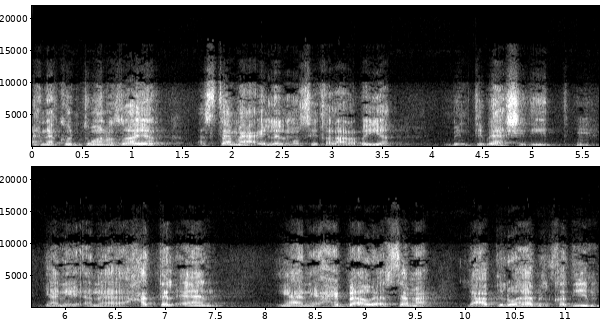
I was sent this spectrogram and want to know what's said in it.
أنا كنت وأنا صغير أستمع إلى الموسيقى العربية بانتباه شديد. يعني أنا حتى الآن يعني أحب قوي أستمع لعبد الوهاب القديم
